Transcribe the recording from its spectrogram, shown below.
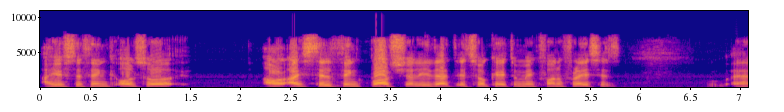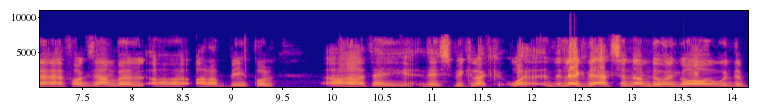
I used to think also, or I still think partially that it's okay to make fun of races. Uh, for example, uh, Arab people, uh, they they speak like what like the accent I'm doing, or with the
